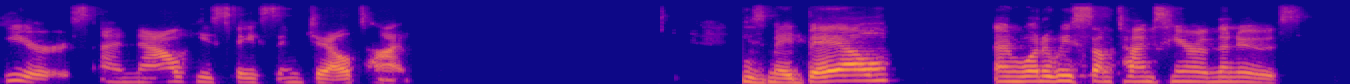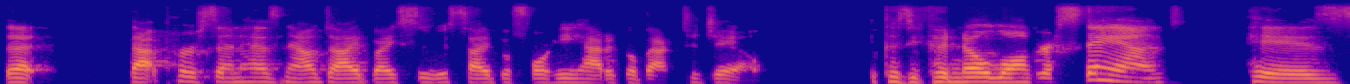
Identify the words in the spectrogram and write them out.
years and now he's facing jail time. He's made bail. And what do we sometimes hear in the news? That that person has now died by suicide before he had to go back to jail because he could no longer stand his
